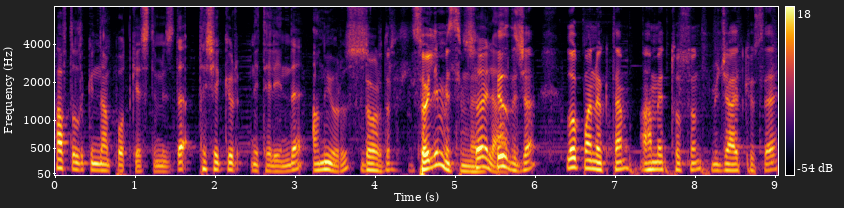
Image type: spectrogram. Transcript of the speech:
haftalık gündem podcast'imizde teşekkür niteliğinde anıyoruz. Doğrudur. Söyleyeyim mi isimleri? Söyle. Hızlıca. Lokman Öktem, Ahmet Tosun, Mücahit Köse,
